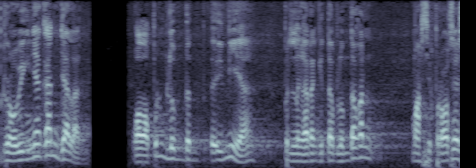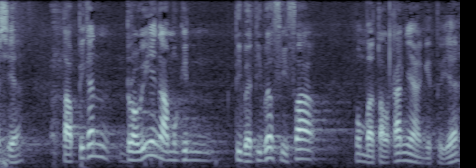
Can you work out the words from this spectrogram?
drawingnya kan jalan. Walaupun belum ini ya penyelenggaraan kita belum tahu kan masih proses ya. Tapi kan drawingnya nggak mungkin tiba-tiba FIFA membatalkannya gitu ya.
